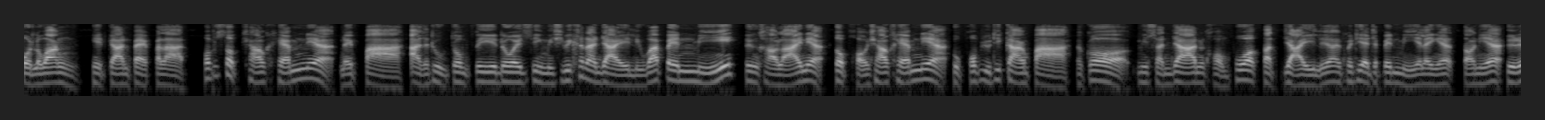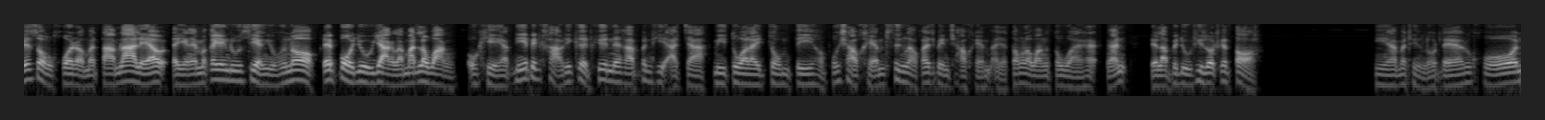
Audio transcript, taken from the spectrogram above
รดระวังเหตุการณ์แปลกประหลาด พบศพชาวแคมป์เนี่ยในป่าอาจจะถูกโจมตีโดยสิ่งมีชีวิตขนาดใหญ่ หรือว่าเป็นหมี ซึ่งข่าวร้ายเนี่ยศพของชาวแคมป์เนี่ยถูกพบอยู่ที่กลางป่า แล้วก็มีสัญญาณของพวกตัดใหญ่หรือบางทีอาจจะเป็นหมีอะไรเงี้ยตอนนี้คือได้ส่งคนออกมาตามล่าแล้ว แต่ยังไงมันก็ยังดูเสี่ยงอยู่ข้างนอกได้โปรดอยู่อย่างระมัดระวังโอเคครับนี่เป็นข่าวที่เกิดขึ้นนะครับบางทีอาจจะมีตัวอะไรโจมตีของพวกชาวแคมป์ซึ่งเราก็จะเป็นชาวแคมป์อาจจะต้องระวังตัวฮะงั้นเดี๋ยวเราไปดูที่รถกันต่อ เนี่ครับมาถึงรถแล้วทุกคน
